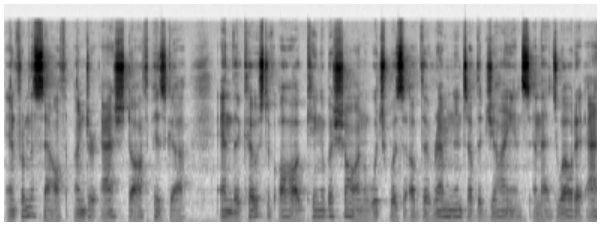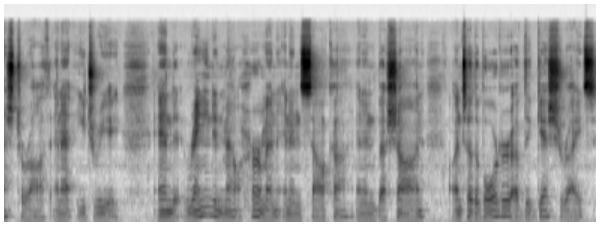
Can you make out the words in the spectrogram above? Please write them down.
and from the south, under Ashdoth Pisgah, and the coast of Og, king of Bashan, which was of the remnant of the giants, and that dwelt at Ashtaroth and at Edrei, and reigned in Mount Hermon, and in Salcah, and in Bashan, unto the border of the Geshurites,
